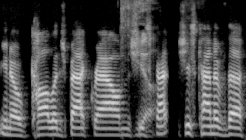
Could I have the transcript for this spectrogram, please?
you know, college background. She's yeah. got, she's kind of the,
